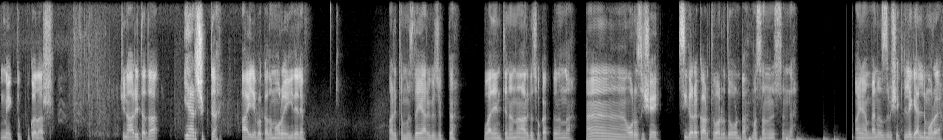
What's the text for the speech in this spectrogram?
Mektup bu kadar. Şimdi haritada yer çıktı. Haydi bakalım oraya gidelim. Haritamızda yer gözüktü. Valentina'nın arka sokaklarında. Ha, orası şey. Sigara kartı vardı orada masanın üstünde. Aynen ben hızlı bir şekilde geldim oraya.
